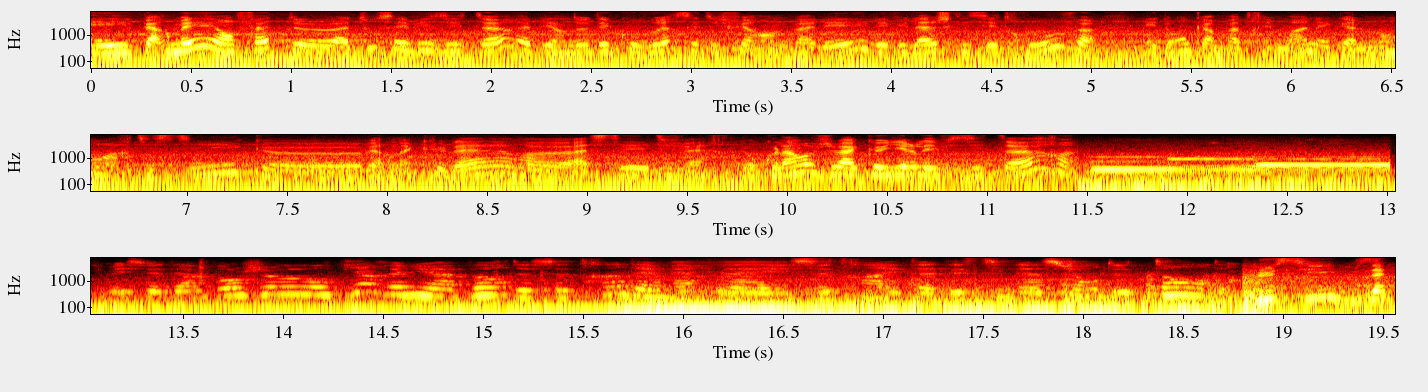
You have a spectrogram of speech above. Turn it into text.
Et il permet en fait de- à tous ses visiteurs eh bien, de découvrir ces différentes vallées, les villages qui s'y trouvent et donc un patrimoine également artistique, euh, vernaculaire, euh, assez divers. Donc là, je vais accueillir les visiteurs. Messieurs, dames, bonjour, bienvenue à bord de ce train des merveilles. Ce train est à destination de Tendre. Lucie, vous êtes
